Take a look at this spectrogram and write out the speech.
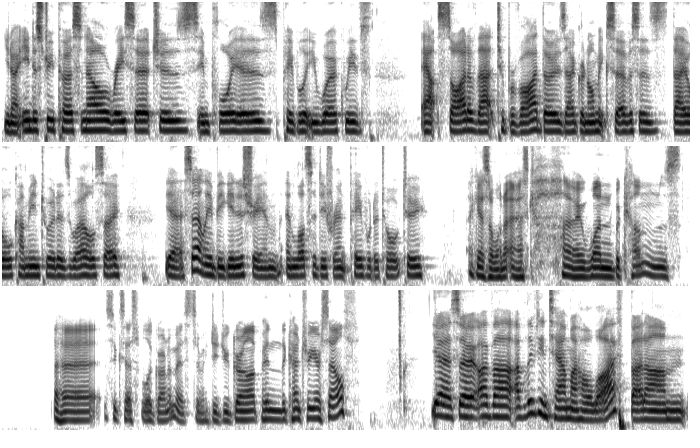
you know, industry personnel, researchers, employers, people that you work with outside of that to provide those agronomic services, they all come into it as well. So yeah, certainly a big industry and, and lots of different people to talk to. I guess I want to ask how one becomes a successful agronomist. I mean, did you grow up in the country yourself? Yeah, so I've uh, I've lived in town my whole life, but um,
